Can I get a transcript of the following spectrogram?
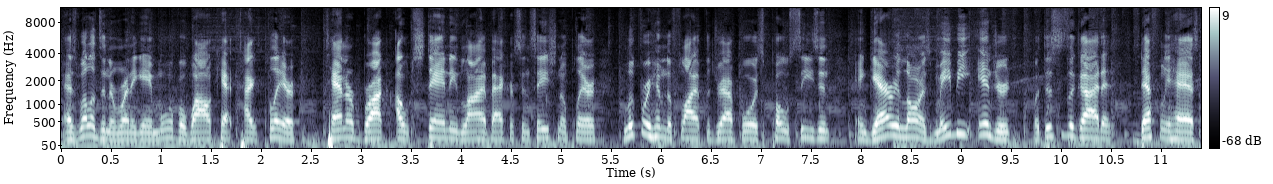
as well as in the running game. More of a wildcat type player. Tanner Brock, outstanding linebacker, sensational player. Look for him to fly up the draft boards postseason. And Gary Lawrence may be injured, but this is a guy that definitely has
